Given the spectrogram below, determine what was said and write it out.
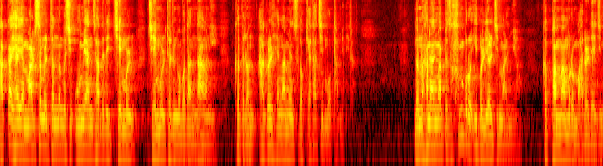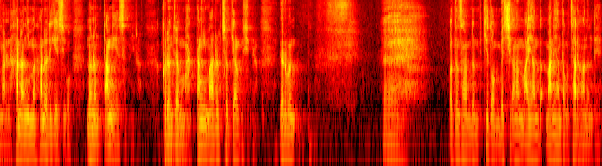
가까이 하여 말씀을 듣는 것이 우매한 자들이 재물 재물 드리는 것보다 나으니 그들은 악을 행하면서도 깨닫지 못함이니라. 너는 하나님 앞에서 함부로 입을 열지 말며 급한 마음으로 말을 내지 말라. 하나님은 하늘에 계시고 너는 땅에 있습니다. 그런즉 마땅히 말을 적게 할 것이며 여러분 에, 어떤 사람들은 기도 몇 시간 한 많이 한다 많이 한다고 자랑하는데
